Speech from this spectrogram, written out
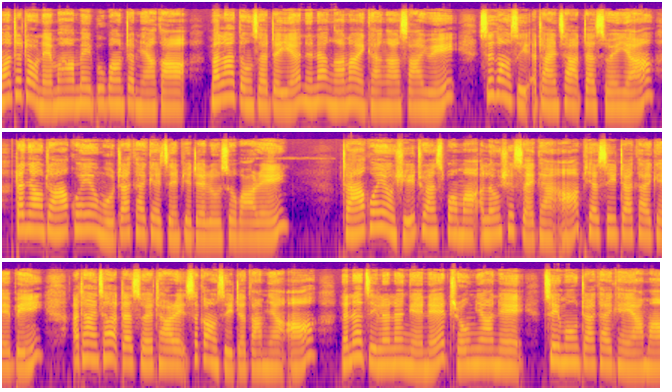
မာတပ်တော်နယ်မဟာမိတ်ပူးပေါင်းတပ်များကမလ31ရက်နေ့နက်9နာရီခန့်ကစ၍စစ်ကောင်စီအထိုင်ချတပ်ဆွဲရာတညောင်တားခွဲရုံကိုတိုက်ခိုက်ခဲ့ခြင်းဖြစ်တယ်လို့ဆိုပါတယ်။ ဓာတ်ခွဲရုံရှိ transformer အလုံး 80ခန်းအားဖျက်ဆီးတိုက်ခိုက်ခဲ့ပြီးအထိုင်ချတပ်ဆွဲထားတဲ့စစ်ကောင်စီတပ်သားများအားလက်နက်ကြီးလက်နက်ငယ်နဲ့ဒရုန်းများနဲ့ချိန်မုံတိုက်ခိုက်ခဲ့ရမှာ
